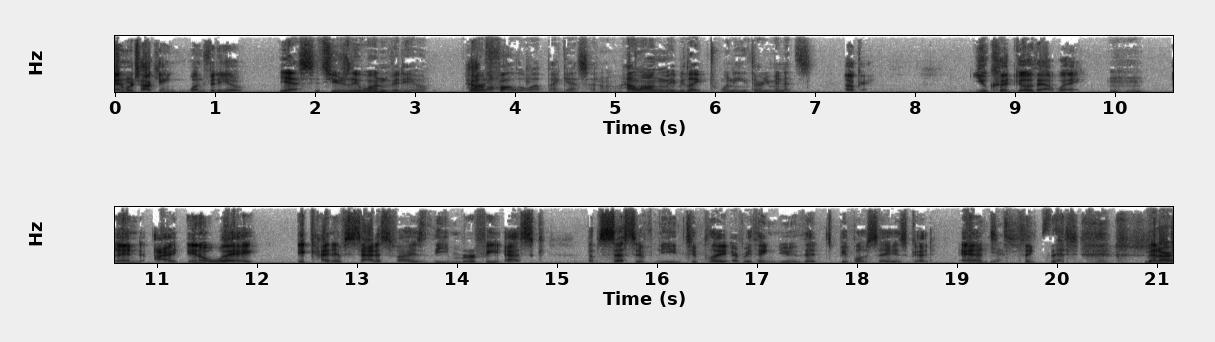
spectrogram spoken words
And we're talking one video? Yes, it's usually one video How or a long? follow up. I guess I don't know how long. Maybe like 20, 30 minutes. Okay. You could go that way. hmm and I, in a way, it kind of satisfies the Murphy-esque obsessive need to play everything new that people say is good, and Yes. think that That are.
